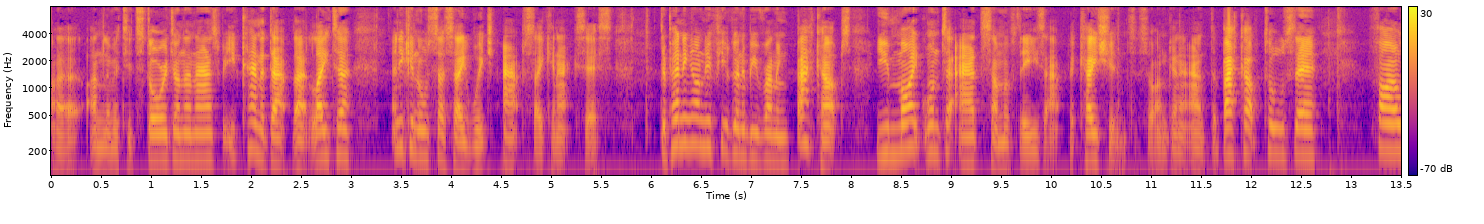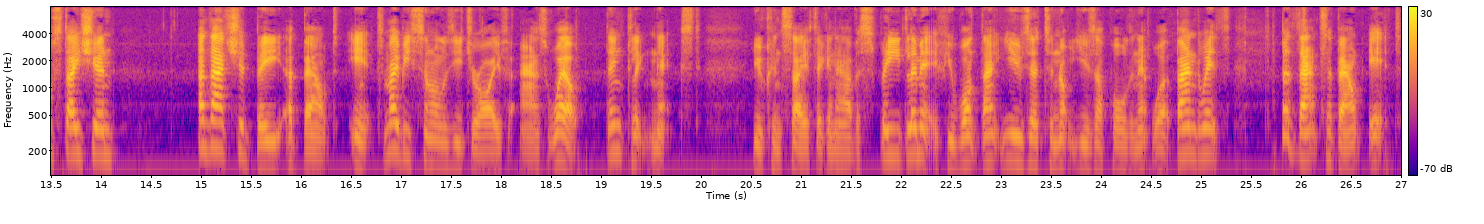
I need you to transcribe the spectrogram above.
uh, unlimited storage on the NAS, but you can adapt that later, and you can also say which apps they can access. Depending on if you're going to be running backups, you might want to add some of these applications. So I'm going to add the backup tools there, File Station, and that should be about it. Maybe Synology Drive as well. Then click Next. You can say if they're going to have a speed limit, if you want that user to not use up all the network bandwidth, but that's about it.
